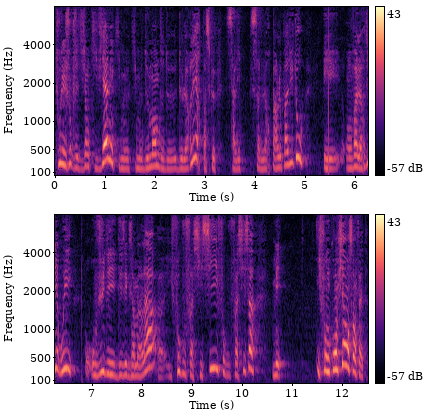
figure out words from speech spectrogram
tous les jours, j'ai des gens qui viennent et qui me, qui me demandent de, leur lire parce que ça, les, ça ne leur parle pas du tout. Et on va leur dire, oui, au vu des, des examens là, euh, il faut que vous fassiez ci, il faut que vous fassiez ça. Mais ils font confiance, en fait.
